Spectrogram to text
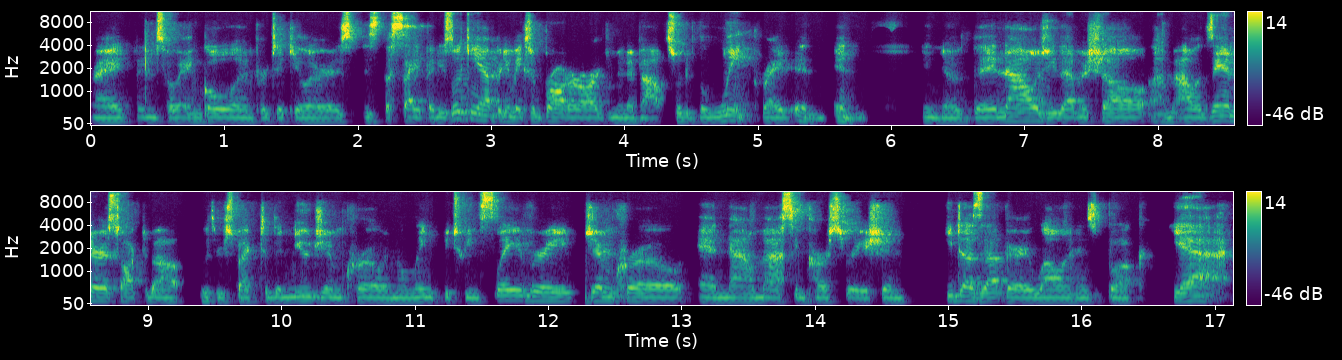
right? And so Angola in particular is, is the site that he's looking at, but he makes a broader argument about sort of the link, right? And, and you know, the analogy that Michelle um, Alexander has talked about with respect to the new Jim Crow and the link between slavery, Jim Crow, and now mass incarceration. He does that very well in his book. Yeah,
